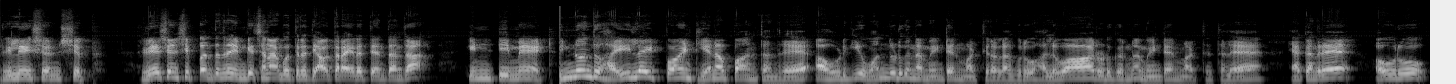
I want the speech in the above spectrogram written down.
relationship relationship ಅಂತಂದ್ರೆ ನಿಮ್ಗೆ ಚೆನ್ನಾಗಿ ಗೊತ್ತಿರುತ್ತೆ ಯಾವ ತರ ಇರುತ್ತೆ ಅಂತಂದ್ರ ಇಂಟಿಮೇಟ್ ಇನ್ನೊಂದು ಹೈಲೈಟ್ ಪಾಯಿಂಟ್ ಏನಪ್ಪಾ ಅಂತಂದ್ರೆ, ಆ ಹುಡುಗಿ ಒಂದು ಹುಡುಗನ ಮೇಂಟೈನ್ ಮಾಡ್ತಿರಲ್ಲ ಗುರು. ಹಲವಾರು ಹುಡುಗರನ್ನ ಮೇಂಟೈನ್ ಮಾಡ್ತಿರ್ತಾಳೆ. ಯಾಕಂದ್ರೆ ಅವರು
